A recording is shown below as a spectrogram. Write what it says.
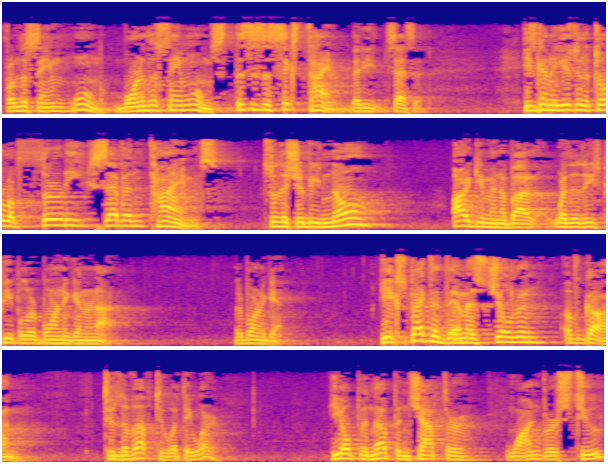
from the same womb, born of the same womb. This is the sixth time that he says it. He's going to use it a total of 37 times. So there should be no argument about whether these people are born again or not. They're born again. He expected them as children of God to live up to what they were. He opened up in chapter 1, verse 2,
